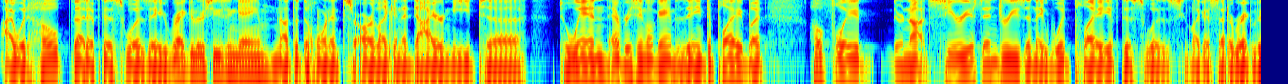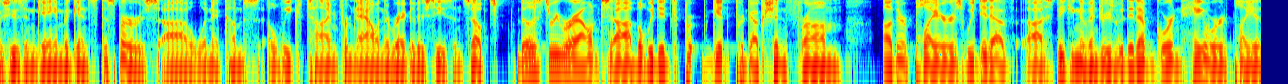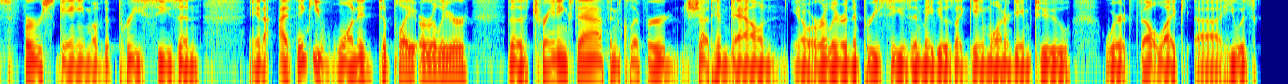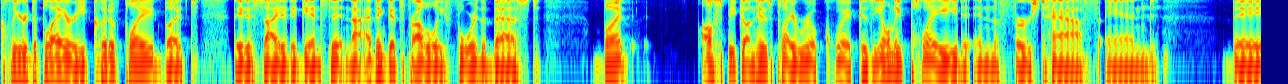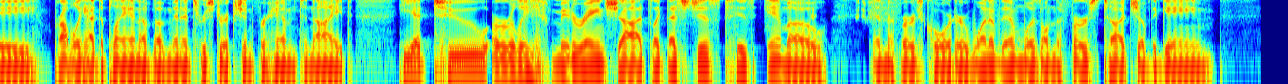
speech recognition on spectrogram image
I would hope that if this was a regular season game, not that the Hornets are like in a dire need to to win every single game that they need to play, but hopefully they're not serious injuries, and they would play if this was, like I said, a regular season game against the Spurs uh, when it comes a week's time from now in the regular season. So those three were out, uh, but we did pr- get production from other players. We did have, uh, speaking of injuries, we did have Gordon Hayward play his first game of the preseason. And I think he wanted to play earlier. The training staff and Clifford shut him down, you know, earlier in the preseason. Maybe it was like game one or game two, where it felt like uh, he was cleared to play or he could have played, but they decided against it. And I think that's probably for the best. But I'll speak on his play real quick because he only played in the first half and they probably had the plan of a minutes restriction for him tonight. He had two early mid range shots. Like that's just his MO in the first quarter. One of them was on the first touch of the game.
